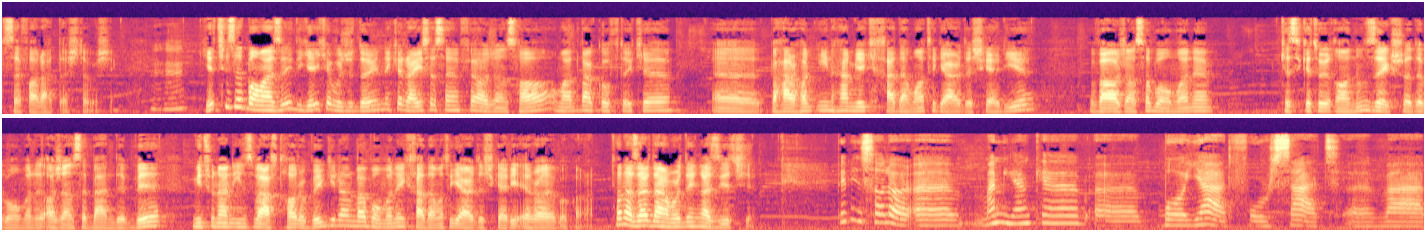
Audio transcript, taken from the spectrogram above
سفارت داشته باشید یه چیز با مزه دیگه ای که وجود داره اینه که رئیس سنف آژانس ها اومد و گفته که به هر حال این هم یک خدمات گردشگریه و آژانس ها به عنوان کسی که توی قانون ذکر شده به عنوان آژانس بند ب می‌تونن این وقتها رو بگیرن و به عنوان یک خدمات گردشگری ارائه بکنن. تو نظر در مورد این قضیه چیه؟ ببین سالار من میگم که باید فرصت و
